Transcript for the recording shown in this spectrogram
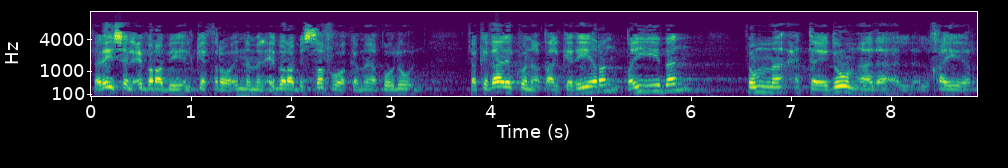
فليس العبرة بالكثرة وإنما العبرة بالصفوة كما يقولون. فكذلك هنا قال كثيرا طيبا ثم حتى يدوم هذا الخير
